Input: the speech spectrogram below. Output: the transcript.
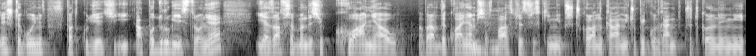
Nie, szczególnie w przypadku dzieci. I, a po drugiej stronie, ja zawsze będę się kłaniał, naprawdę kłaniam się w pas przed wszystkimi przedszkolankami, czy opiekunkami przedszkolnymi,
